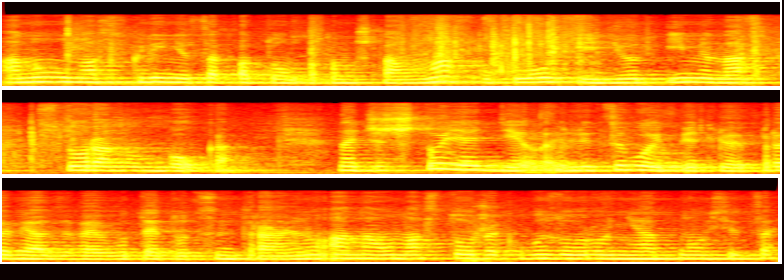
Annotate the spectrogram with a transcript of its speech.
оно у нас вклинится потом, потому что у нас уклон идет именно в сторону бока. Значит, что я делаю? Лицевой петлей провязываю вот эту центральную, она у нас тоже к узору не относится,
